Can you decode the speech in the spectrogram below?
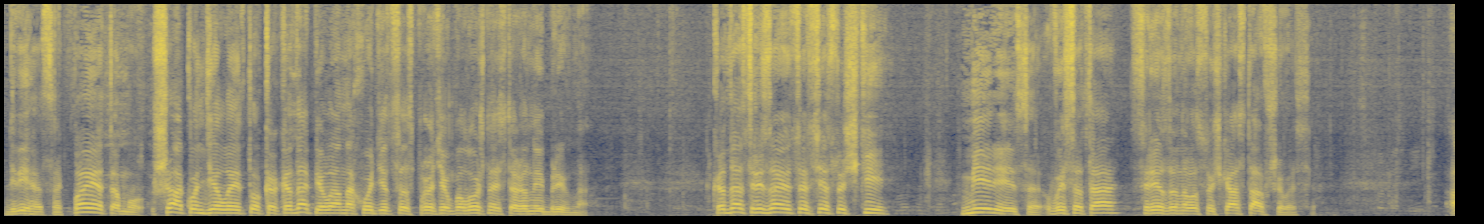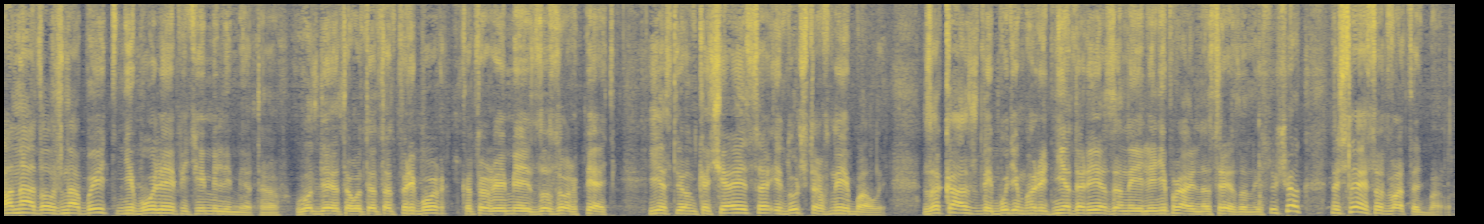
двигаться. Поэтому шаг он делает только когда пила находится с противоположной стороны бревна. Когда срезаются все сучки, меряется высота срезанного сучка оставшегося. Она должна быть не более 5 миллиметров. Вот для этого вот этот прибор, который имеет зазор 5, если он качается, идут штрафные баллы. За каждый, будем говорить, недорезанный или неправильно срезанный сучок, начисляется 20 баллов.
